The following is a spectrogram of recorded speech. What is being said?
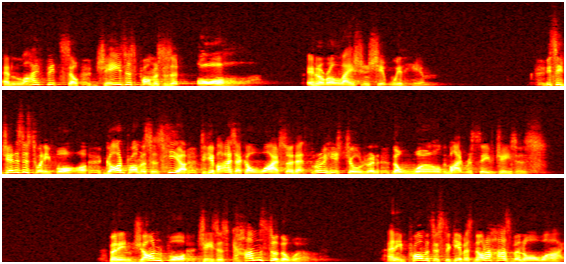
and life itself. Jesus promises it all in a relationship with Him. You see, Genesis 24, God promises here to give Isaac a wife so that through his children the world might receive Jesus. But in John 4, Jesus comes to the world and he promises to give us not a husband or wife,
